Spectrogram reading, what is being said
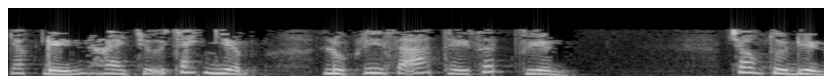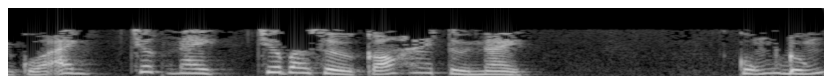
Nhắc đến hai chữ trách nhiệm, Lục Ly Giã thấy rất phiền. Trong từ điển của anh, trước nay chưa bao giờ có hai từ này. Cũng đúng.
